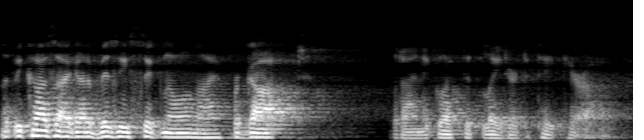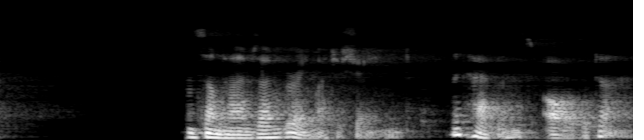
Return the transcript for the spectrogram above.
That because I got a busy signal and I forgot that I neglected later to take care of. And sometimes I'm very much ashamed. It happens all the time.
